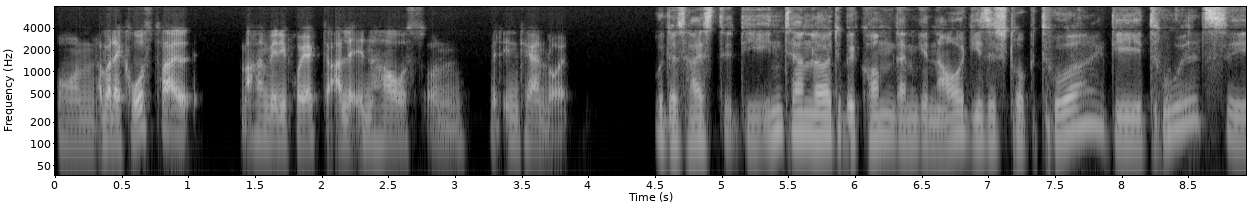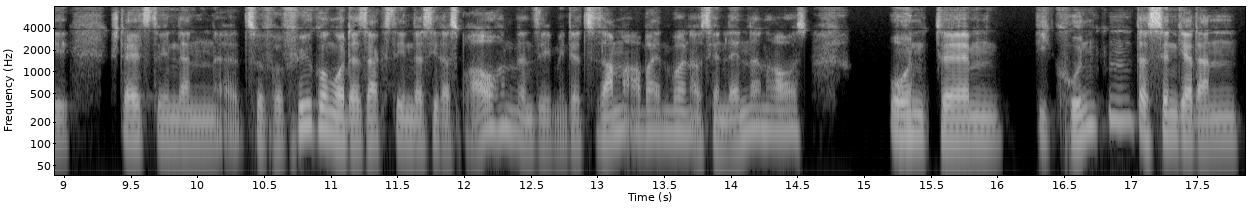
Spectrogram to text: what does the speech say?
Und, aber der Großteil machen wir die Projekte alle in-house und mit internen Leuten. Gut, das heißt, die internen Leute bekommen dann genau diese Struktur, die Tools, die stellst du ihnen dann äh, zur Verfügung oder sagst ihnen, dass sie das brauchen, wenn sie mit dir zusammenarbeiten wollen, aus ihren Ländern raus. Und ähm, die Kunden, das sind ja dann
